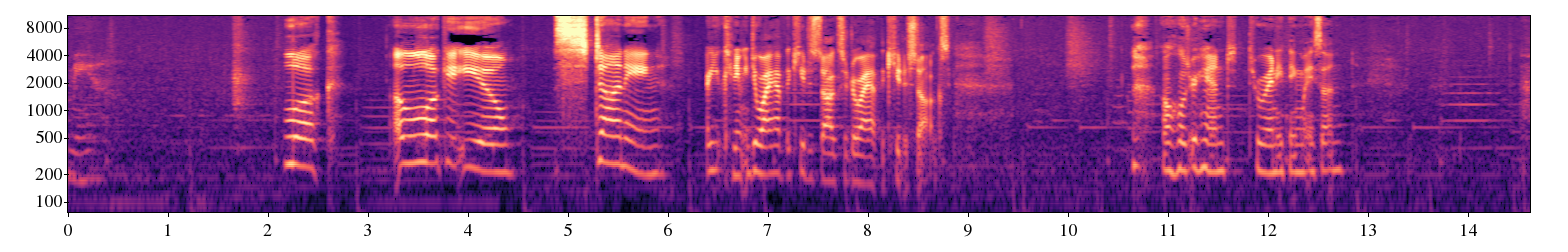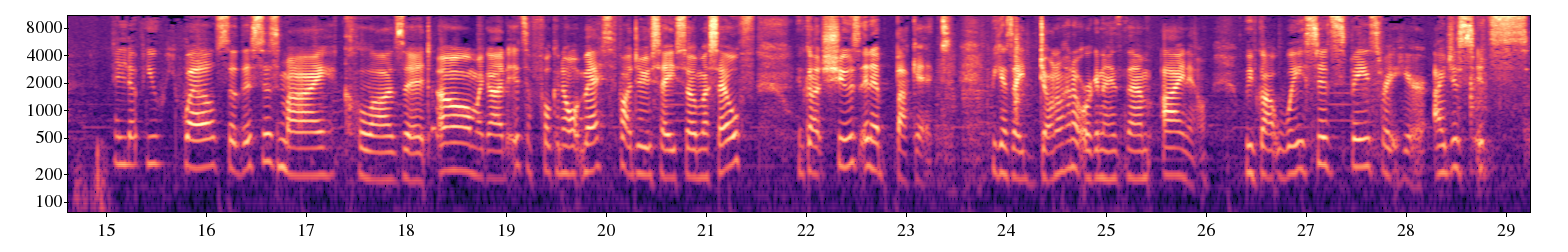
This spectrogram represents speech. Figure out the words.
Me. Look. Look at you. Stunning. Are you kidding me? Do I have the cutest dogs or do I have the cutest dogs? I'll hold your hand through anything, my son. I love you. Well, so this is my closet. Oh my god, it's a fucking hot mess if I do say so myself. We've got shoes in a bucket because I don't know how to organize them. I know. We've got wasted space right here. I just, it's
